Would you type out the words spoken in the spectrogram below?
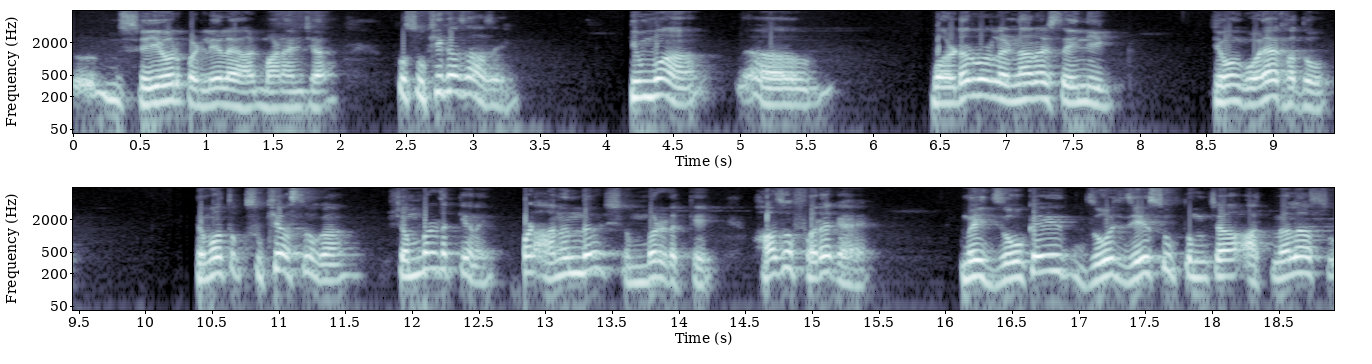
अं, शेईवर पडलेला आहे बाणांच्या. तो सुखी कसा असेल? किंवा बॉर्डरवर लढणारा सैनिक जेव्हा गोळ्या खातो तेव्हा तो सुखी असतो का? शंभर टक्के नाही. पण आनंद शंभर टक्के. हा जो फरक आहे म्हणजे जो काही जो जे सुख तुमच्या आत्म्याला सु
